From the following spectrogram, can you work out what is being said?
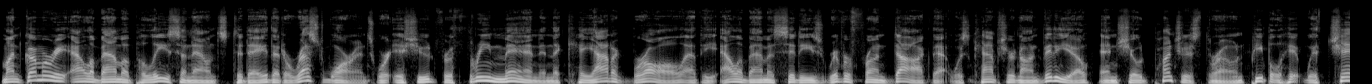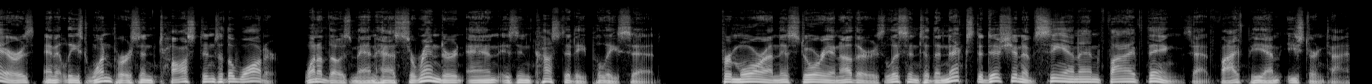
Montgomery, Alabama police announced today that arrest warrants were issued for three men in the chaotic brawl at the Alabama city's riverfront dock that was captured on video and showed punches thrown, people hit with chairs, and at least one person tossed into the water. One of those men has surrendered and is in custody, police said. For more on this story and others, listen to the next edition of CNN 5 Things at 5 p.m. Eastern Time.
